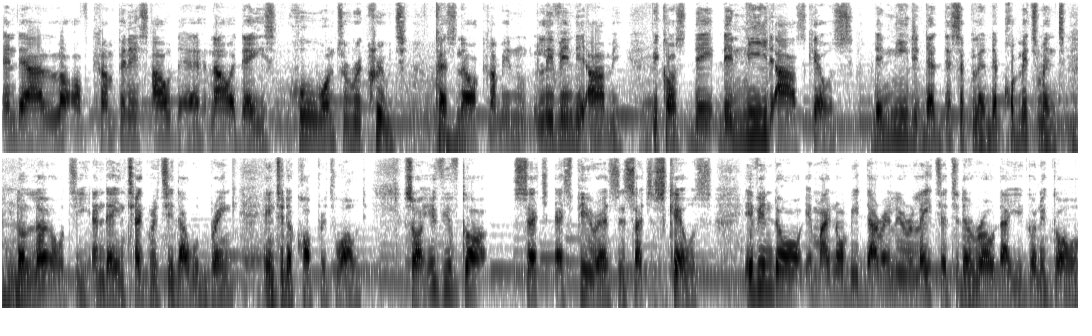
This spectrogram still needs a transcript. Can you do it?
and there are a lot of companies out there nowadays who want to recruit personnel coming leaving the army because they, they need our skills. They need the discipline, the commitment, mm-hmm. the loyalty, and the integrity that will bring into the corporate world. So if you've got such experiences, such skills, even though it might not be directly related to the role that you're going to go,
